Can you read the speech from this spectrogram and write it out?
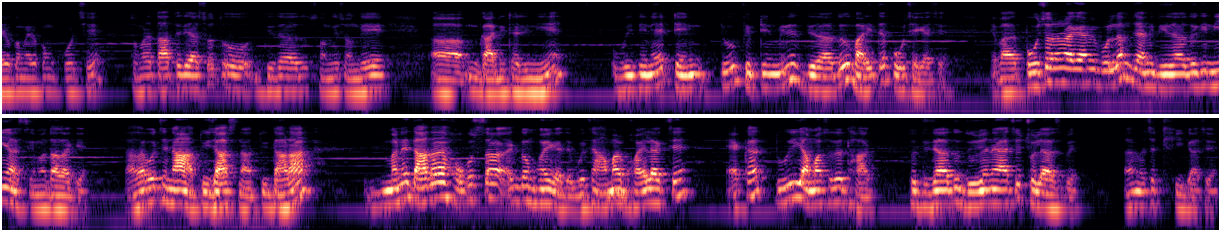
এরকম এরকম করছে, তোমরা তাড়াতাড়ি আসো। তো দিদা দাদুর সঙ্গে সঙ্গে গাড়ি ঠাড়ি নিয়ে within ten to fifteen minutes দিদা দাদু বাড়িতে পৌঁছে গেছে। এবার পৌঁছানোর আগে আমি বললাম যে, আমি দিদা দাদুকে নিয়ে আসছি আমার দাদাকে। দাদা বলছে, না, তুই যাস না, তুই দাঁড়া মানে দাদার অবস্থা একদম হয়ে গেছে। বলছে, আমার ভয় লাগছে, একা তুই আমার সাথে থাক। তো দিদা দাদু দুজনে আছে, চলে আসবে। আমি বলছি, ঠিক আছে।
